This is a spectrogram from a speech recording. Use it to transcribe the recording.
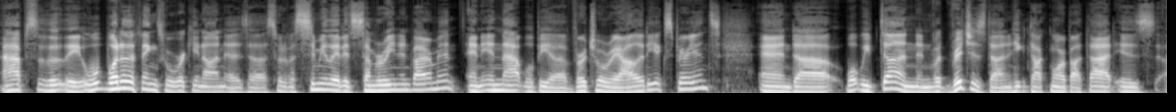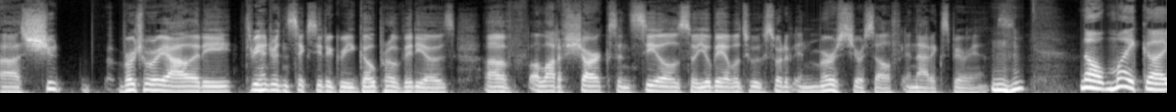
Absolutely. One of the things we're working on is a, sort of a simulated submarine environment, and in that will be a virtual reality experience. And uh, what we've done, and what Rich has done, and he can talk more about that, is uh, shoot virtual reality 360 degree GoPro videos of a lot of sharks and seals, so you'll be able to sort of immerse yourself in that experience. Mm-hmm. Now, Mike, uh,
